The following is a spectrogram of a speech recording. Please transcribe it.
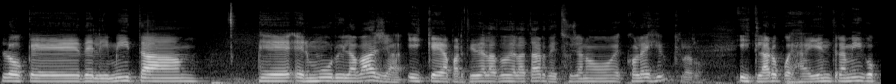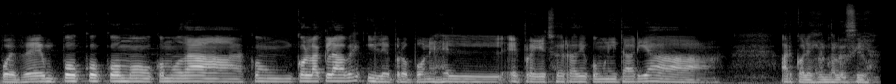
lo que delimita eh, el muro y la valla y que a partir de las 2 de la tarde esto ya no es colegio. Claro. Y claro, pues ahí entre amigos, pues ve un poco cómo, cómo da con, con la clave y le propones el, el proyecto de radio comunitaria a, al Colegio Andalucía.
